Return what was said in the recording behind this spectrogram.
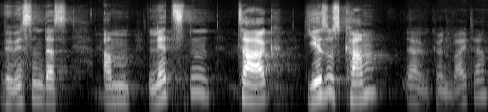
Wir wissen, dass am letzten Tag Jesus kam. Ja, wir können weiter.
